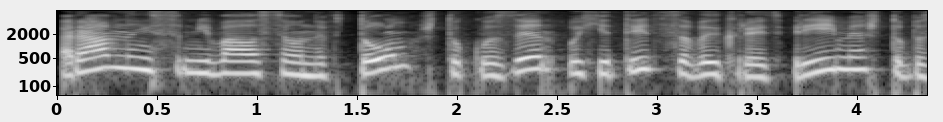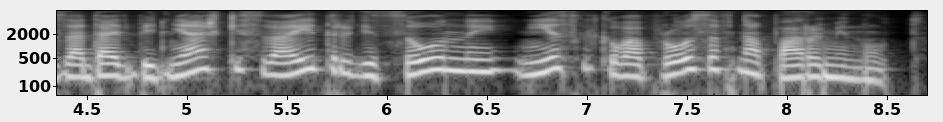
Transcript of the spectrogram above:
Равно не сомневался он и в том, что кузен ухитрится выкроить время, чтобы задать бедняжке свои традиционные несколько вопросов на пару минут.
